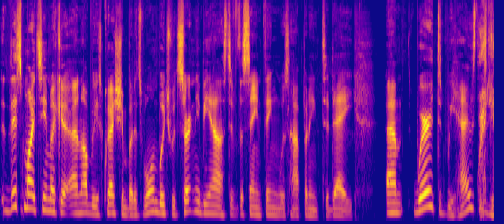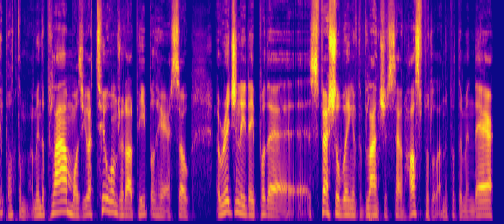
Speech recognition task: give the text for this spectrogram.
this might seem like a, an obvious question, but it's one which would certainly be asked if the same thing was happening today. Um, where did we house Where do you put them? I mean, the plan was you got 200 odd people here. So originally they put a, a, special wing of the Blanchardstown Hospital and they put them in there.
